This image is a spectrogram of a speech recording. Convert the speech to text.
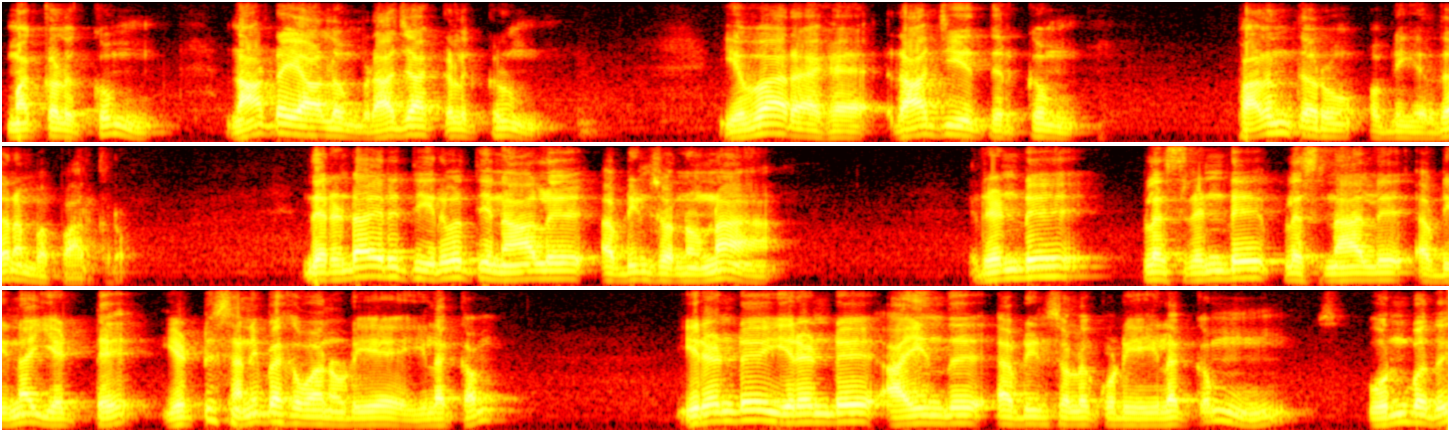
மக்களுக்கும் நாட்டை ஆளும் ராஜாக்களுக்கும் எவ்வாறாக ராஜ்யத்திற்கும் பலன் தரும் அப்படிங்கிறத நம்ம பார்க்குறோம். இந்த ரெண்டாயிரத்தி இருபத்தி நாலு அப்படின்னு சொன்னோம்னா ரெண்டு ப்ளஸ் ரெண்டு ப்ளஸ் நாலு அப்படின்னா எட்டு. எட்டு சனி பகவானுடைய இலக்கம். இரண்டு இரண்டு ஐந்து அப்படின்னு சொல்லக்கூடிய இலக்கம் ஒன்பது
